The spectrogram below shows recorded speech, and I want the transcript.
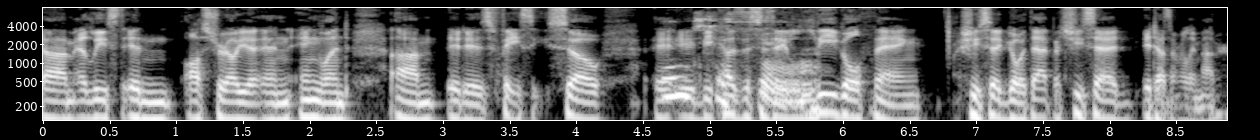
um, at least in Australia and England, um, it is facie. So it, because this is a legal thing, she said go with that, but she said it doesn't really matter.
